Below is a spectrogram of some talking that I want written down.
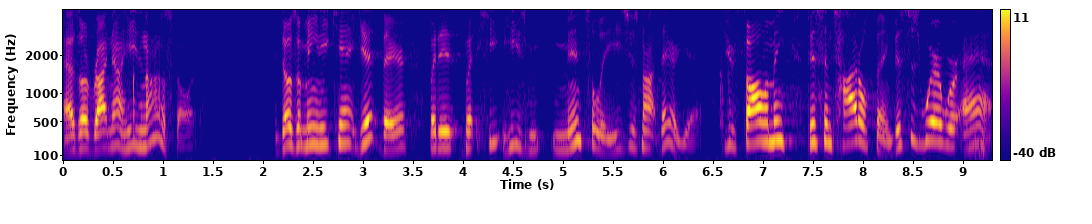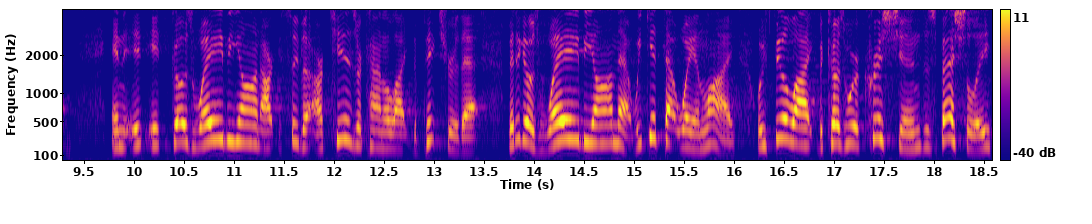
As of right now, he's not a starter. It doesn't mean he can't get there, but, it, but he, he's mentally, he's just not there yet. You follow me? This entitled thing, this is where we're at. And it, it goes way beyond our, see, our kids are kind of like the picture of that, but it goes way beyond that. We get that way in life. We feel like because we're Christians, especially,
